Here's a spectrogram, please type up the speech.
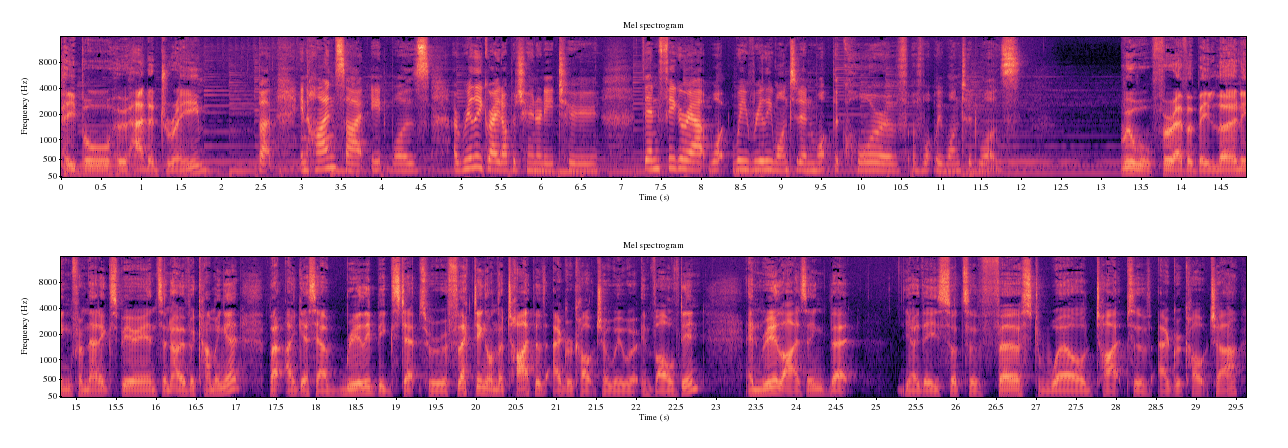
people who had a dream. But in hindsight, it was a really great opportunity to then figure out what we really wanted and what the core of, of what we wanted was. We will forever be learning from that experience and overcoming it. But I guess our really big steps were reflecting on the type of agriculture we were involved in and realizing that, you know, these sorts of first world types of agriculture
